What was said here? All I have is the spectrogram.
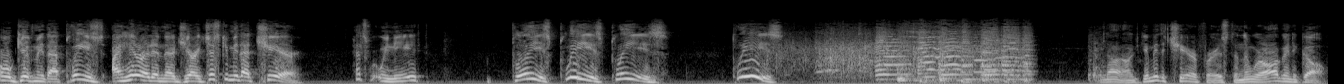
Oh, give me that, please. I hear it in there, Jerry. Just give me that cheer. That's what we need. Please, please, please. Please. No, no, give me the chair first, and then we're all going to go.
